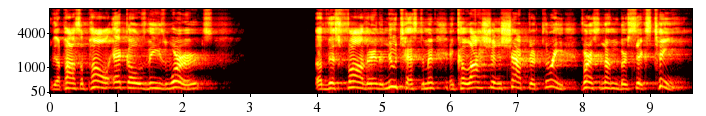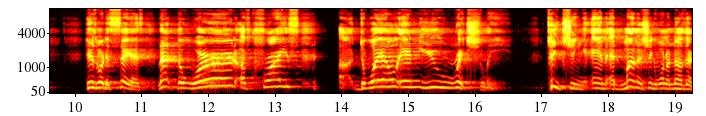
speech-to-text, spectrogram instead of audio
The Apostle Paul echoes these words of this father in the New Testament in Colossians chapter 3, verse number 16. Here's what it says Let the word of Christ uh, dwell in you richly, teaching and admonishing one another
